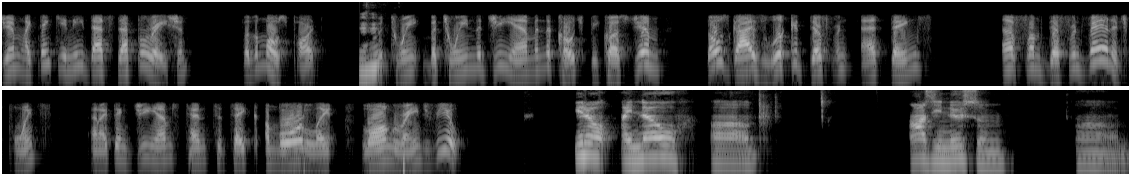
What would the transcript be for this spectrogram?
Jim. I think you need that separation for the most part mm-hmm. between between the GM and the coach because Jim, those guys look at different at things uh, from different vantage points, and I think GMs tend to take a more la- long range view. You know, I know um, Ozzie Newsome. Um,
